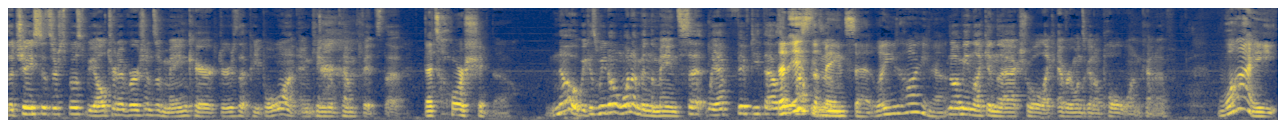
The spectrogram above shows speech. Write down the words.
the chases are supposed to be alternate versions of main characters that people want, and Kingdom Come fits that. That's horseshit though. No, because we don't want them in the main set. We have fifty thousand. That is the main set. What are you talking about? No, I mean like in the actual like everyone's gonna pull one kind of. Why?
